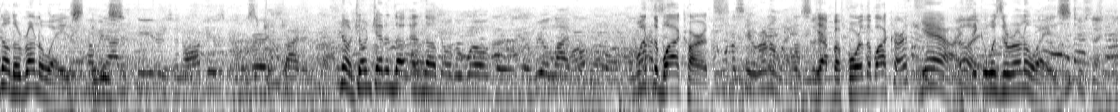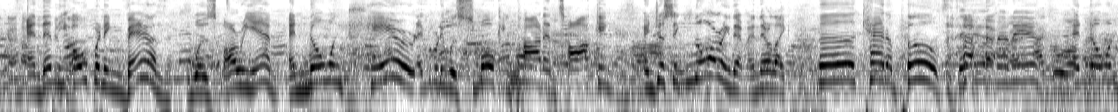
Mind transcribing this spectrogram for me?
No, the Runaways. It was theaters in August. Was it excited? no Joan Jett and the and the. Show the world the, the real life of it. What's the Blackhearts? I want to say Runaways. Was that before the Blackhearts? Yeah, I think it was the Runaways. Interesting. Okay, I'll have to And then the that. opening band was REM, and no one cared. Everybody was smoking pot and talking and just ignoring them. And they're like, uh, catapults, and no one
